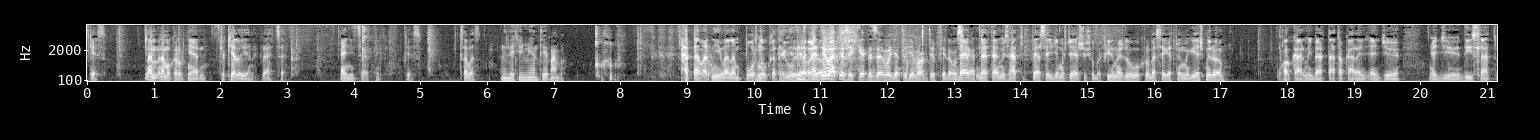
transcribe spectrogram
Kész. Nem, nem akarok nyerni. Csak jelöljenek rá egyszer. Ennyit szeretnék. Kész. Szavasz. Mindegy, hogy milyen témában? Hát nem, hát nyilván nem pornó kategória. Hát valami. jó, hát ezért kérdezem, hogy hát ugye van többféle De, Oscar. de természetesen, hát persze ugye most elsősorban filmes dolgokról beszélgetünk, meg ilyesmiről, akármiben, tehát akár egy, egy, egy díszlet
